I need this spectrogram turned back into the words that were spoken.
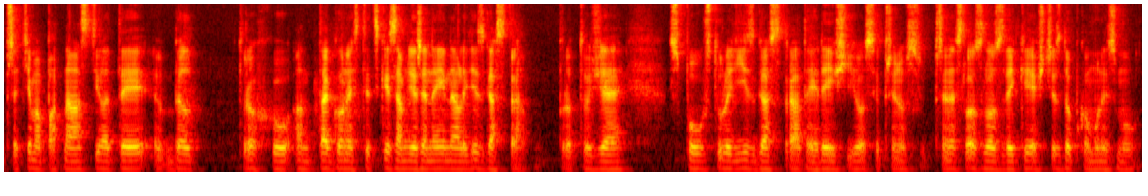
před těma 15 lety byl trochu antagonisticky zaměřený na lidi z gastra, protože spoustu lidí z gastra tehdejšího si přineslo zlozvyky ještě z dob komunismu.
